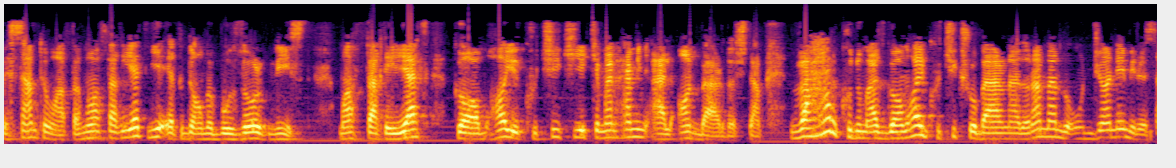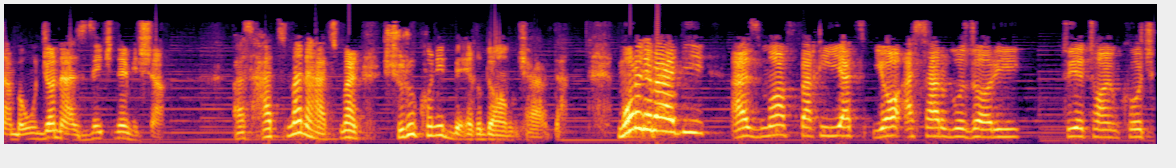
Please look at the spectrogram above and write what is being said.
به سمت موفق. موفقیت یه اقدام بزرگ نیست. موفقیت گام های کوچیکیه که من همین الان برداشتم. و هر کدوم از گام های کوچیک رو بر ندارم من به اونجا نمی‌رسم به اونجا نزدیک نمیشم. پس حتما حتما شروع کنید به اقدام کردن. مورد بعدی از موفقیت یا اثرگذاری توی تایم کوچ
